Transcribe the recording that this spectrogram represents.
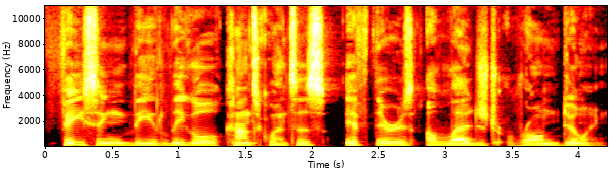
facing the legal consequences if there is alleged wrongdoing.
